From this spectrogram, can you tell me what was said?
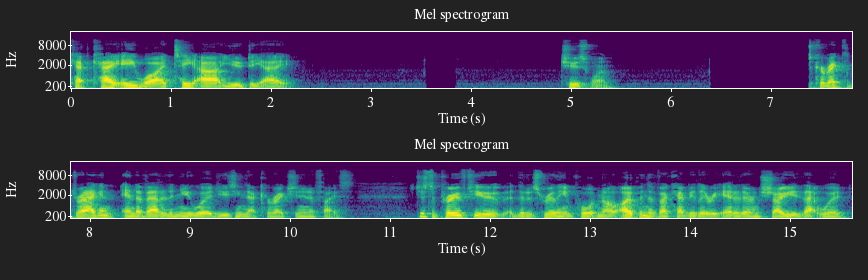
Cap K E Y T R U D A. Choose one. Correct the dragon and I've added a new word using that correction interface. Just to prove to you that it's really important, I'll open the vocabulary editor and show you that word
